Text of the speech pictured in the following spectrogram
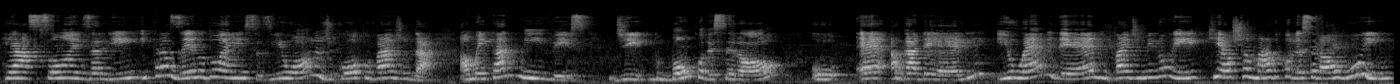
reações ali e trazendo doenças. E o óleo de coco vai ajudar a aumentar níveis de, do bom colesterol, o HDL e o LDL vai diminuir, que é o chamado colesterol ruim.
